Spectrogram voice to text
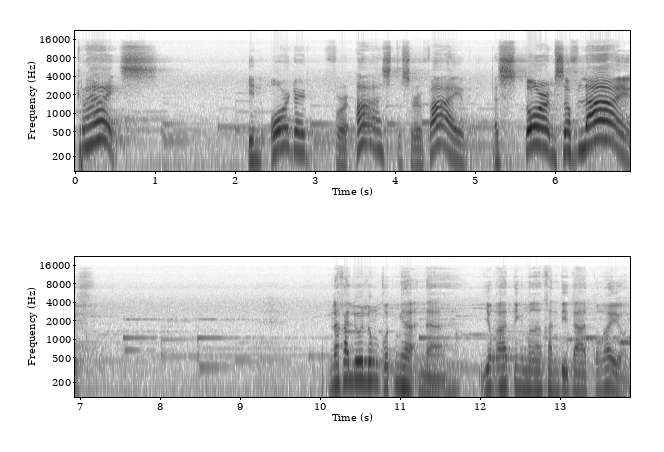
Christ. In order for us to survive the storms of life. Nakalulungkot nga na yung ating mga kandidato ngayon,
